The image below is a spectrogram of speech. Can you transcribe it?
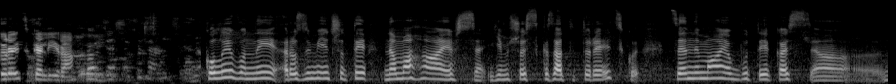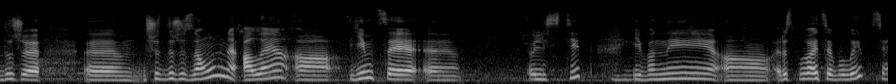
Турецька ліра. Коли вони розуміють, що ти намагаєшся їм щось сказати турецькою, це не має бути якась е, дуже щось дуже заумне, але їм це е, лістить, і вони розпливаються в улипці,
